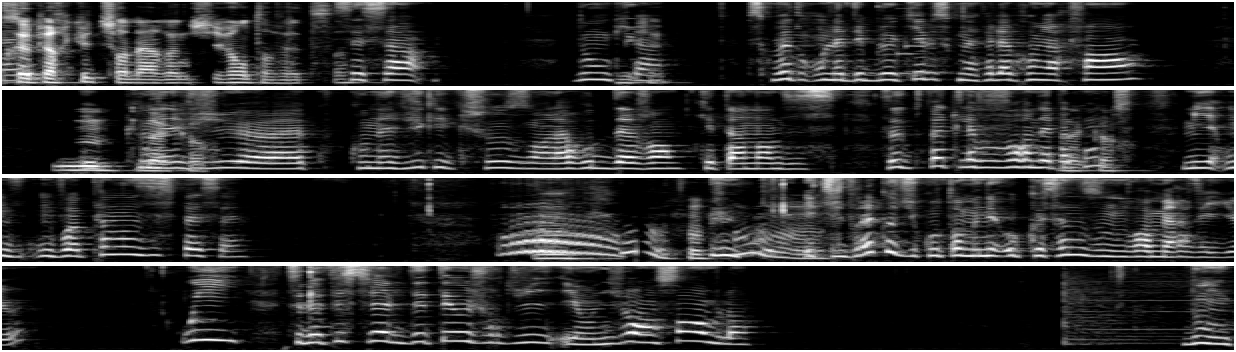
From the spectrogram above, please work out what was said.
se répercute sur la run suivante en fait. ça. C'est ça. Donc, Ok. euh, parce qu'en fait, on l'a débloqué parce qu'on a fait la première fin Hmm, qu'on a vu, euh, qu'on a vu quelque chose dans la route d'avant qui était un indice. En fait, là, vous vous rendez pas compte, mais on, on voit plein d'indices passer. Mhm. Est-il vrai que tu comptes emmener Okosan dans un endroit merveilleux Oui, c'est le festival d'été aujourd'hui et on y va ensemble. Donc,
